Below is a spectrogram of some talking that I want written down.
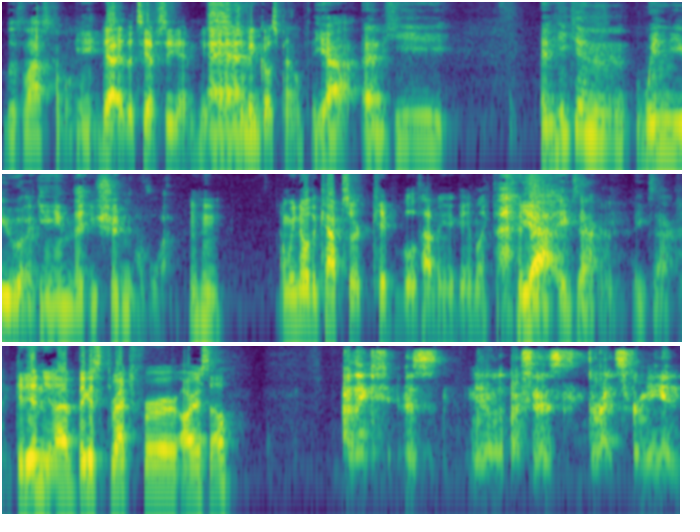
those last couple games. Yeah, the TFC game. He's And- Giovinco's penalty. Yeah, and he and he can win you a game that you shouldn't have won. hmm And we know the Caps are capable of having a game like that. Yeah, exactly, exactly. Gideon, uh, biggest threat for RSL? I think as you know, the question is threats for me, and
